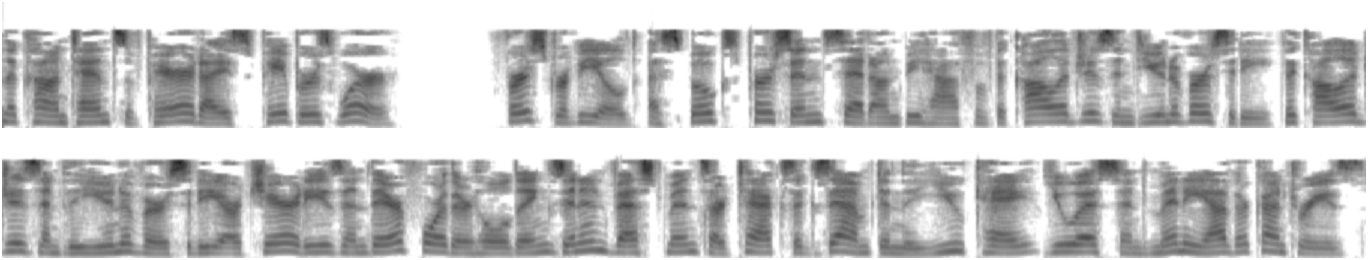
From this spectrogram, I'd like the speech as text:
the contents of Paradise Papers were first revealed, a spokesperson said on behalf of the colleges and university, the colleges and the university are charities and therefore their holdings and investments are tax-exempt in the UK, US and many other countries.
